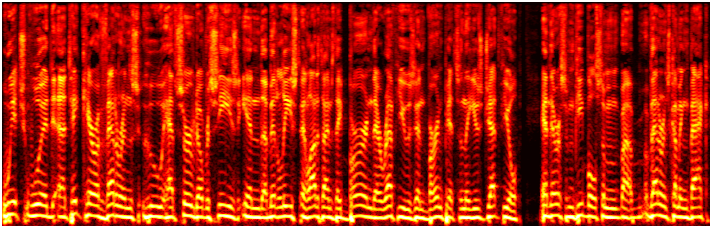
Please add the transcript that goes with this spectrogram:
which would uh, take care of veterans who have served overseas in the Middle East. And a lot of times they burn their refuse in burn pits and they use jet fuel. And there are some people, some uh, veterans coming back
